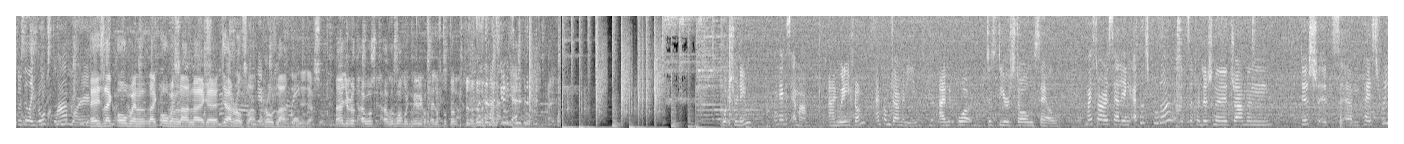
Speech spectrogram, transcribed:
So is it like roast lamb or? Eh, It's like oven, like oven lamb, like uh, yeah, roast lamb, roast lamb, yeah, yeah, yeah. Ah, you got a good, a good one with me because I love to talk. That's good. What's your name? My name is Emma. And where are you from? I'm from Germany. And what does your stall sell? My store is selling Apfelstrudel. It's a traditional German dish. It's um, pastry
